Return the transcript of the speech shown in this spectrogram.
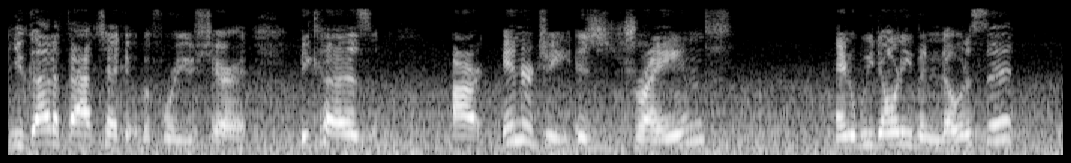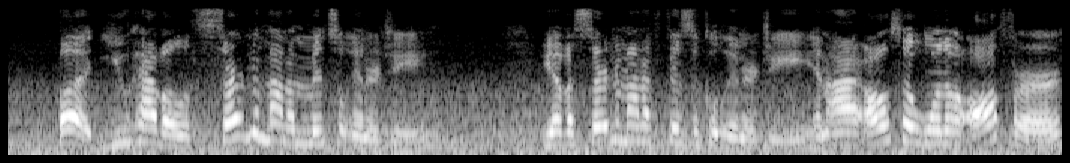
you got to fact check it before you share it because our energy is drained and we don't even notice it. But you have a certain amount of mental energy, you have a certain amount of physical energy, and I also want to offer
